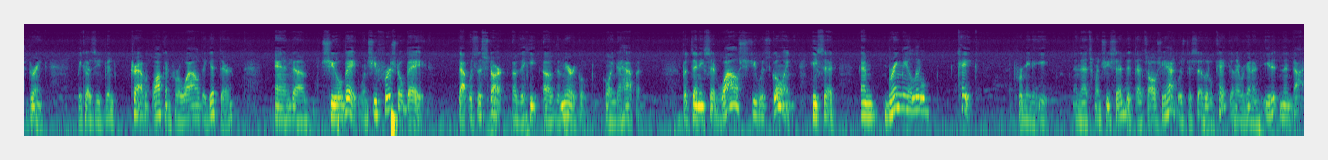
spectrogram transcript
to drink because he'd been traveling walking for a while to get there and um, she obeyed. When she first obeyed, that was the start of the heat of the miracle going to happen. But then he said, while she was going, he said, and bring me a little cake for me to eat. And that's when she said that that's all she had was just that little cake, and they were going to eat it and then die.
